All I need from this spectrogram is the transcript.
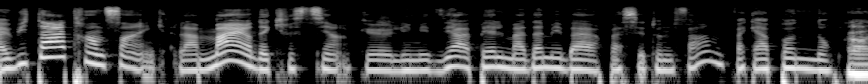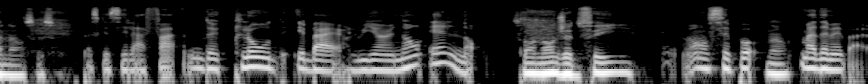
À 8h35, la mère de Christian, que les médias appellent Madame Hébert parce que c'est une femme, fait qu'elle n'a pas de nom, Ah non, c'est ça. parce que c'est la femme de Claude Hébert. Lui a un nom, elle non. Son nom de jeune fille? On ne sait pas. Non. Madame Hébert.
